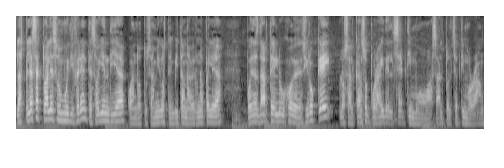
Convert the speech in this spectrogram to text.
Las peleas actuales son muy diferentes. Hoy en día, cuando tus amigos te invitan a ver una pelea, puedes darte el lujo de decir, ok, los alcanzo por ahí del séptimo asalto, el séptimo round.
